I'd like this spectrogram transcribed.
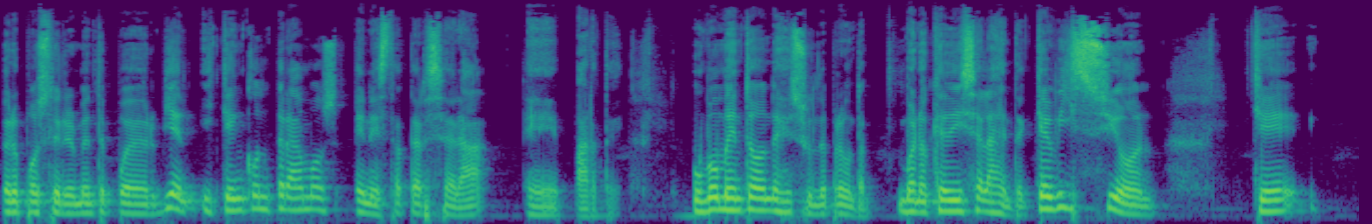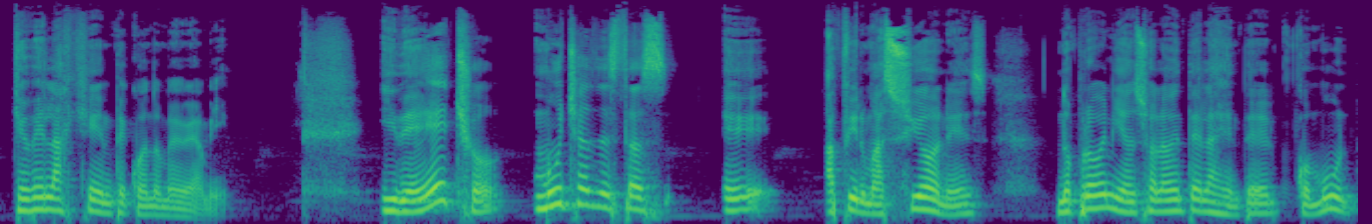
pero posteriormente puede ver bien. ¿Y qué encontramos en esta tercera eh, parte? un momento donde Jesús le pregunta, bueno, ¿qué dice la gente? ¿Qué visión? ¿Qué, qué ve la gente cuando me ve a mí? Y de hecho, muchas de estas eh, afirmaciones no provenían solamente de la gente común,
